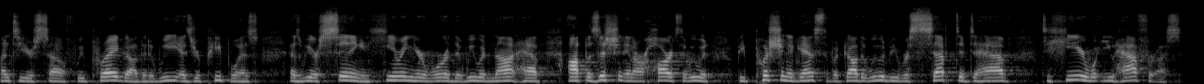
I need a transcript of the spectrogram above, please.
unto yourself. We pray, God, that we as your people, as, as we are sitting and hearing your word, that we would not have opposition in our hearts, that we would be pushing against it, but God, that we would be receptive to have, to hear what you have for us.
